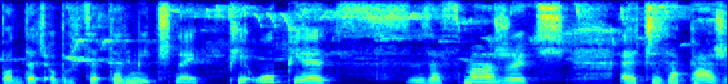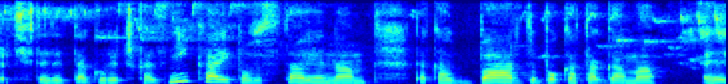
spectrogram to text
poddać obróbce termicznej. Pie- Upiec, zasmażyć e, czy zaparzyć. Wtedy ta goryczka znika i pozostaje nam taka bardzo bogata gama e,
